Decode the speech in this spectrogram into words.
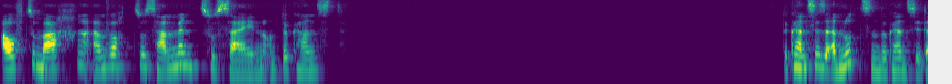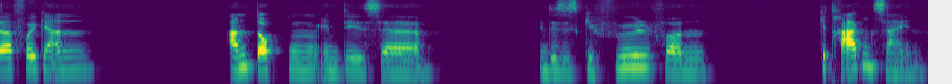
aufzumachen, einfach zusammen zu sein. Und du kannst, du kannst es auch nutzen, du kannst dir da voll gern andocken in, diese, in dieses Gefühl von getragen sein.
